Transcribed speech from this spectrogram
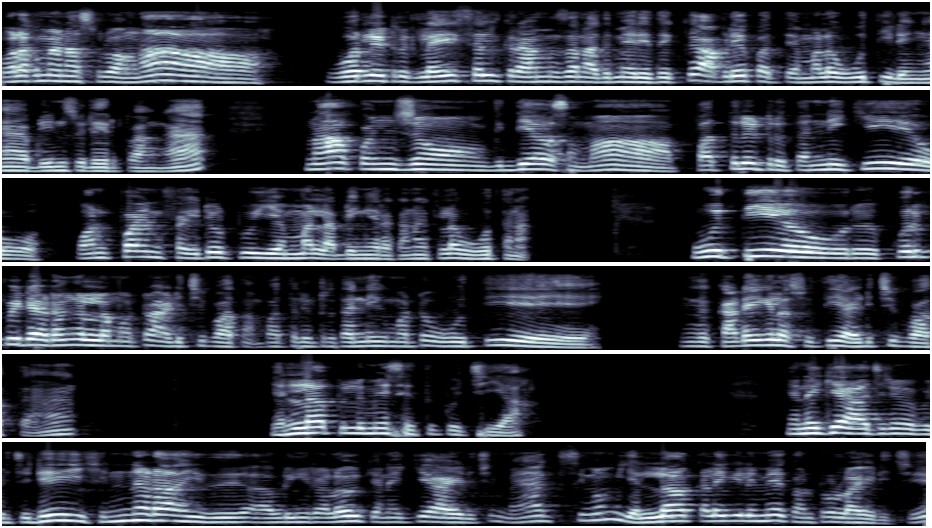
வழக்கமாக என்ன சொல்லுவாங்கன்னா ஒரு லிட்டர் கிளைசல் கிராமசன் அதுமாரி இதுக்கு அப்படியே பத்து எம்எல் ஊற்றிடுங்க அப்படின்னு சொல்லியிருப்பாங்க. நான் கொஞ்சம் வித்தியாசமாக பத்து லிட்டர் தண்ணிக்கு one point five to two ML அப்படிங்கிற கணக்கில் ஊற்றினேன் ஊற்றி ஒரு குறிப்பிட்ட இடங்களில் மட்டும் அடித்து பார்த்தேன். பத்து லிட்டர் தண்ணிக்கு மட்டும் ஊற்றி எங்கள் கடைகளை சுற்றி அடித்து பார்த்தேன். எல்லா பில்லுமே செத்து போச்சியா? எனக்கே ஆச்சரியமாக போயிடுச்சு. டேய் என்னடா இது? அப்படிங்கிற அளவுக்கு எனக்கே ஆயிடுச்சு. மேக்ஸிமம் எல்லா கலைகளுமே கண்ட்ரோல் ஆயிடுச்சு.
